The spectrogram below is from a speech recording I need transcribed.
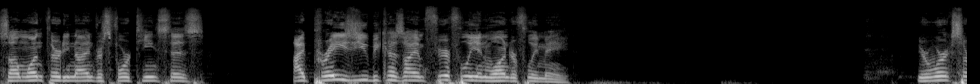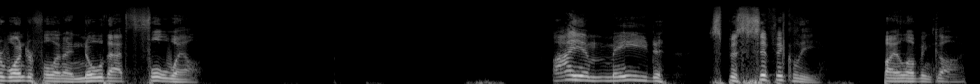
Psalm 139, verse 14 says, I praise you because I am fearfully and wonderfully made. Your works are wonderful, and I know that full well. I am made specifically by loving God.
